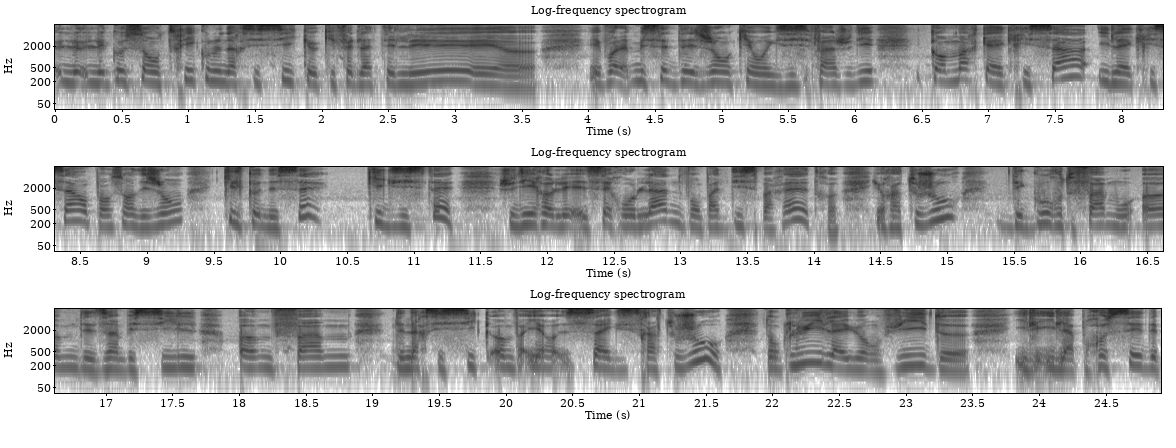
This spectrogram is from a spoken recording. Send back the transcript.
L'égocentrique ou le narcissique qui fait de la télé et, euh, et voilà mais c'est des gens qui ont existé enfin je dire quand Marc a écrit ça il a écrit ça en pensant à des gens qu'il connaissait qui existaient. Je veux dire, les- ces rôles-là ne vont pas disparaître. Il y aura toujours des gourdes femmes ou hommes, des imbéciles hommes, femmes, des narcissiques hommes. Ça existera toujours. Donc lui, il a eu envie de... Il, a brossé des-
